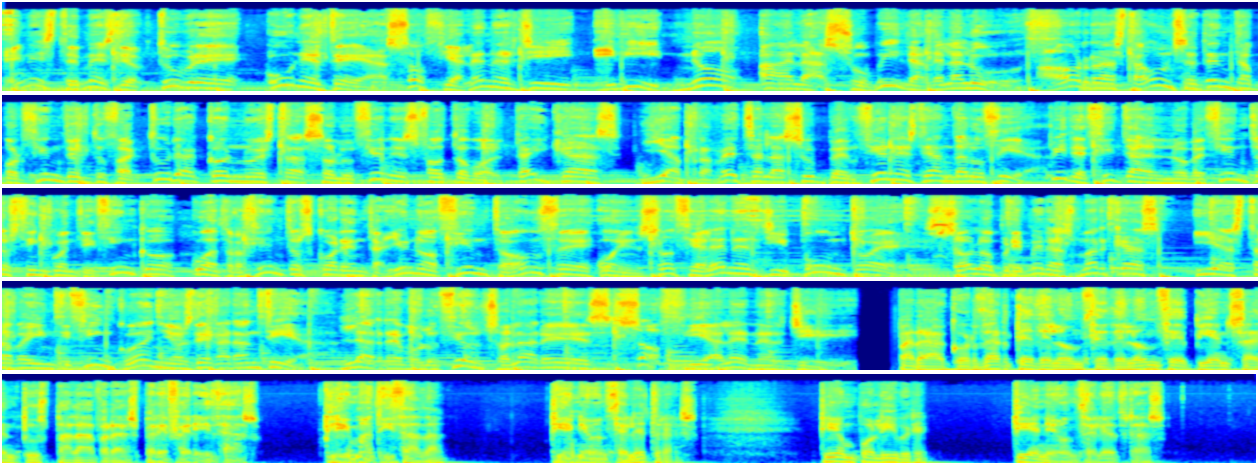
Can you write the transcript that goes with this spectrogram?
En este mes de octubre, únete a Social Energy y di no a la subida de la luz. Ahorra hasta un 70% en tu factura con nuestras soluciones fotovoltaicas y aprovecha las subvenciones de Andalucía. Pide cita al 955-441-111 o en socialenergy.es. Solo primeras marcas y hasta 25 años de garantía. La revolución solar es Social Energy. Para acordarte del 11 del 11 piensa en tus palabras preferidas. Climatizada, tiene 11 letras. Tiempo libre, tiene 11 letras.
